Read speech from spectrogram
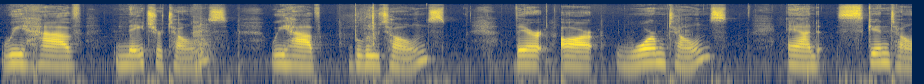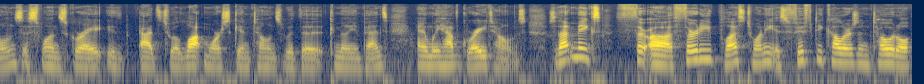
we have nature tones, we have blue tones, there are warm tones, and skin tones. This one's great. It adds to a lot more skin tones with the chameleon pens. And we have gray tones. So that makes uh, 30 plus 20 is 50 colors in total.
